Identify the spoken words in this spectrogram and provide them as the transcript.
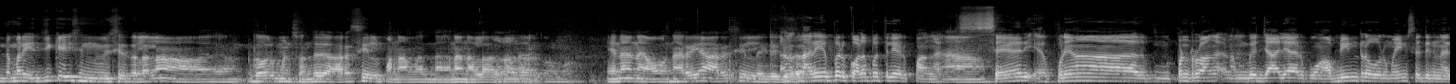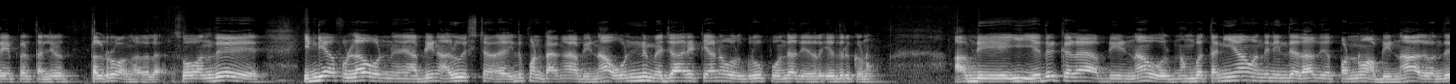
இந்த மாதிரி எஜுகேஷன் விஷயத்துலலாம் கவர்மெண்ட்ஸ் வந்து அரசியல் பண்ணாமல் இருந்தாங்கன்னா நல்லா இருக்கும். ஏன்னா நிறைய அரசியல் நிறைய பேர் குழப்பத்திலே இருப்பாங்க. சரி எப்படியும் அது பண்ணுறாங்க நம்ம ஜாலியாக இருப்போம் அப்படின்ற ஒரு மைண்ட் செட்டுக்கு நிறைய பேர் தள்ளி தள்ளுருவாங்க அதில். ஸோ வந்து இந்தியா ஃபுல்லாக ஒன்று அப்படின்னு அறிவிச்சிட்ட இது பண்ணிட்டாங்க அப்படின்னா ஒன்று மெஜாரிட்டியான ஒரு குரூப் வந்து அது எதிர் எதிர்க்கணும். அப்படி எதிர்க்கலை அப்படின்னா ஒரு நம்ம தனியாக வந்து நின்று ஏதாவது பண்ணோம் அப்படின்னா அது வந்து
